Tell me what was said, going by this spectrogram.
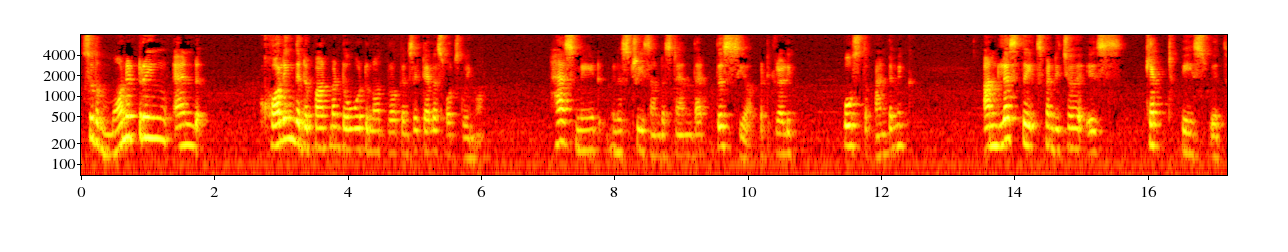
So the monitoring and calling the department over to North Block and say, tell us what's going on, has made ministries understand that this year, particularly post the pandemic, unless the expenditure is kept pace with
